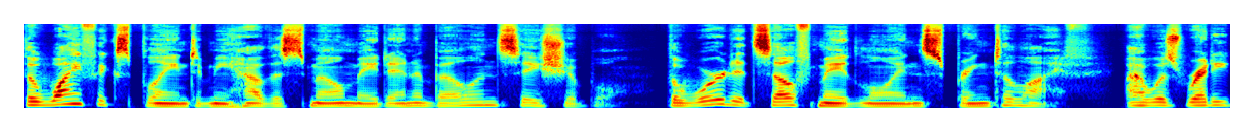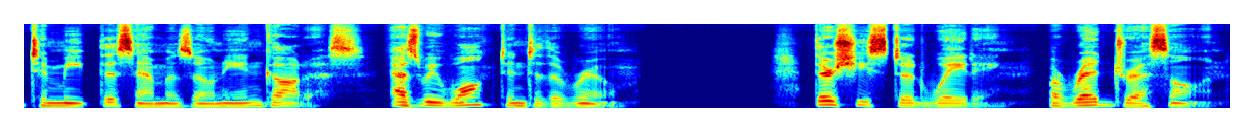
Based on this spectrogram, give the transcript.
The wife explained to me how the smell made Annabelle insatiable. The word itself made loins spring to life. I was ready to meet this Amazonian goddess. As we walked into the room, there she stood waiting, a red dress on.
